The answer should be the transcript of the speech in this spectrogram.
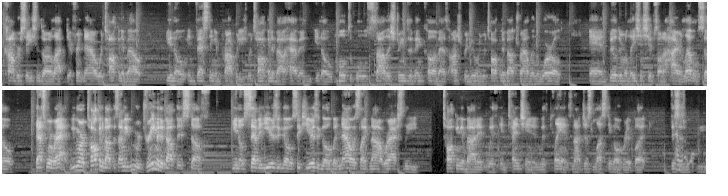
conversations are a lot different now. We're talking about you know investing in properties we're talking about having you know multiple solid streams of income as entrepreneurs we're talking about traveling the world and building relationships on a higher level so that's where we're at we weren't talking about this i mean we were dreaming about this stuff you know seven years ago six years ago but now it's like nah we're actually talking about it with intention and with plans not just lusting over it but this is what we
